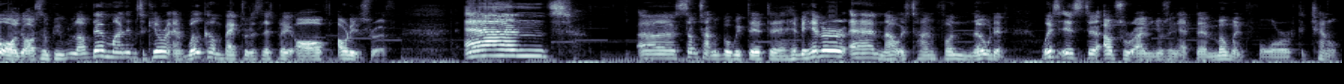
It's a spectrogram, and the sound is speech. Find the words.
all you awesome people out there, my name is Takeru and welcome back to this Let's Play of AudioSurf. And uh, some time ago we did uh, Heavy Hitter and now it's time for Noted, which is the outro I'm using at the moment for the channel.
